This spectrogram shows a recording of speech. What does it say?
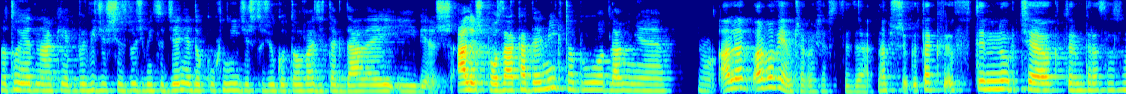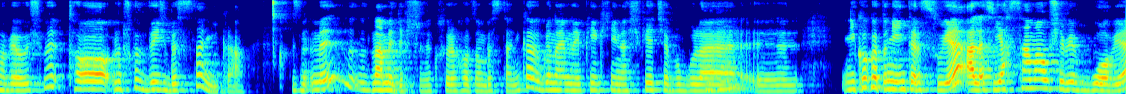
no to jednak jakby widzisz się z ludźmi codziennie do kuchni, idziesz coś ugotować i tak dalej i wiesz, ale już poza akademik to było dla mnie No, ale albo wiem, czego się wstydzę. Na przykład tak w tym nurcie, o którym teraz rozmawiałyśmy, to na przykład wyjść bez stanika. My znamy dziewczyny, które chodzą bez stanika, wyglądają najpiękniej na świecie, w ogóle y, nikogo to nie interesuje, ale ja sama u siebie w głowie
